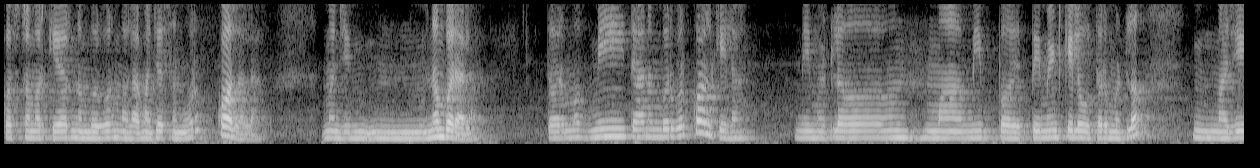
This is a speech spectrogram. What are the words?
कस्टमर केअर नंबरवर मला माझ्यासमोर कॉल आला. म्हणजे नंबर आला. तर मग मी त्या नंबरवर कॉल केला. मी म्हटलं मा मी प पेमेंट केलं होतं. म्हटलं माझे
